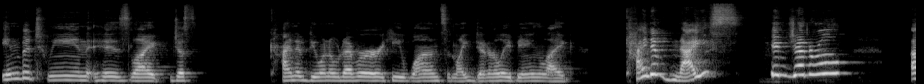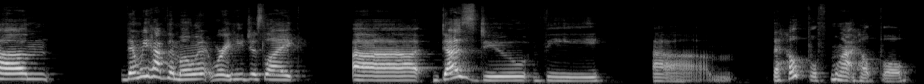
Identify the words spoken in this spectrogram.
in between his like just kind of doing whatever he wants and like generally being like kind of nice in general. Um then we have the moment where he just like uh does do the um the helpful well, not helpful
